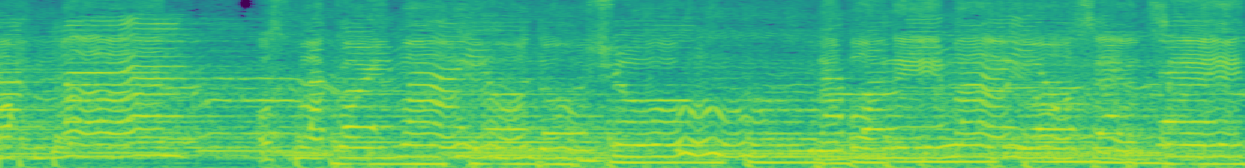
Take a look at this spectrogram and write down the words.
رحمن أصبحي ما يدوشو نبني ما يوسيتي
